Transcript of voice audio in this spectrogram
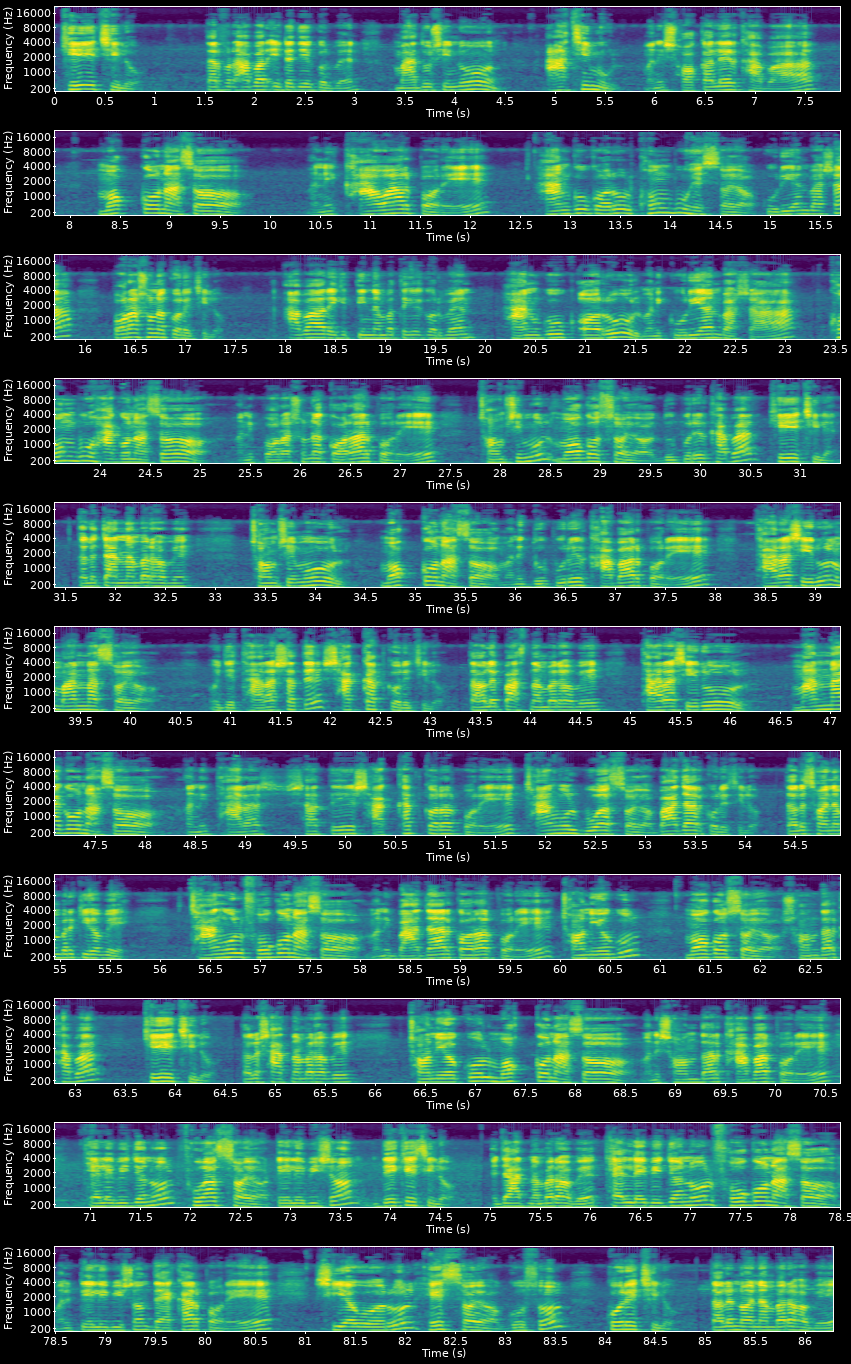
খেয়েছিল। তারপর আবার এটা দিয়ে করবেন মাদুসিনুন আছিমুল মানে সকালের খাবার মক্কনাস মানে খাওয়ার পরে হানগু করুল খংবু হেসয় কোরিয়ান ভাষা পড়াশোনা করেছিল। আবার একে তিন নাম্বার থেকে করবেন হানগুক অরুল মানে কোরিয়ান ভাষা খংবু হাগনাস। মানে পড়াশোনা করার পরে ছমসিমুল মগজসয়, দুপুরের খাবার খেয়েছিলেন। তাহলে চার নাম্বার হবে। ছমসিমুল মক্কনাস মানে দুপুরের খাবার পরে থারাশিরুল মান্নাসয় ওই যে থারার সাথে সাক্ষাৎ করেছিল। তাহলে পাঁচ নাম্বারে হবে। থারাশিরুল মান্নাগো নাস মানে থারার সাথে সাক্ষাৎ করার পরে ছাঙুল বুয়াশয় বাজার করেছিল। তাহলে ছয় নম্বরে কি হবে? ছাঙুল ফোগন আস মানে বাজার করার পরে ছনিয়গুল মগজয় সন্ধ্যার খাবার খেয়েছিল। তাহলে সাত নাম্বার হবে ছনিয়কুল মক্কন আস মানে সন্ধ্যার খাবার পরে টেলিভিশনুল ফুয়াশয় টেলিভিশন দেখেছিল। যে আট নাম্বার হবে টেলিভিশনুল ফোগন আস মানে টেলিভিশন দেখার পরে শিয়াউরুল হেসয় গোসল করেছিল। তাহলে নয় নাম্বারে হবে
